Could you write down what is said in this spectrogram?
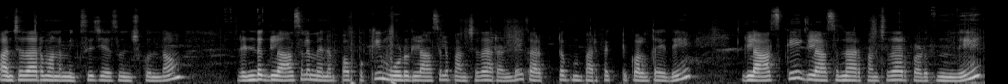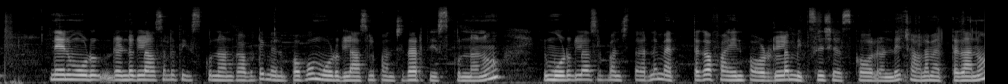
పంచదార మనం మిక్సీ చేసి ఉంచుకుందాం. రెండు గ్లాసుల మినపప్పుకి మూడు గ్లాసుల పంచదార అండి. కరెక్ట్ పర్ఫెక్ట్ కొలత ఇది. గ్లాస్కి గ్లాసున్నర పంచదార పడుతుంది. నేను మూడు రెండు గ్లాసులు తీసుకున్నాను కాబట్టి మినపప్పు మూడు గ్లాసులు పంచదార తీసుకున్నాను. ఈ మూడు గ్లాసుల పంచదారని మెత్తగా ఫైన్ పౌడర్లో మిక్సీ చేసుకోవాలండి. చాలా మెత్తగాను.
